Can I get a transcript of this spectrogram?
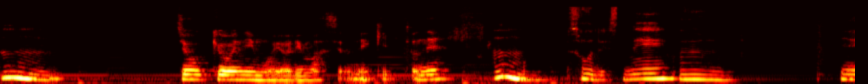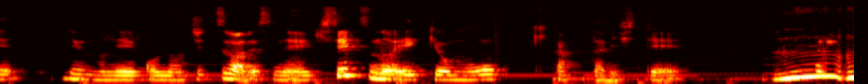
うん状況にもよりますよね、きっとね。うん、そうですね。うんねでもね、この実はですね、季節の影響も大きかったりして、うんうんう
